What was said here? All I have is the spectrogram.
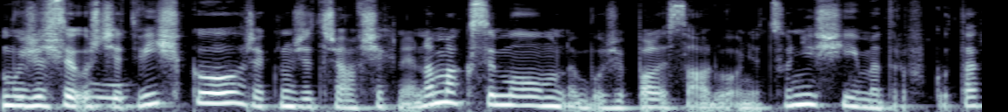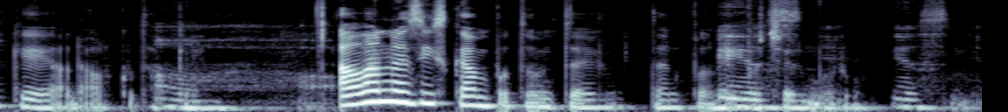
Můžu výšku. si určit výšku, řeknu, že třeba všechny na maximum, nebo že palisádu o něco nižší, metrovku taky a dálku taky. Aha. Ale nezískám potom ty, ten plný jasně, počet bodů. Jasně.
